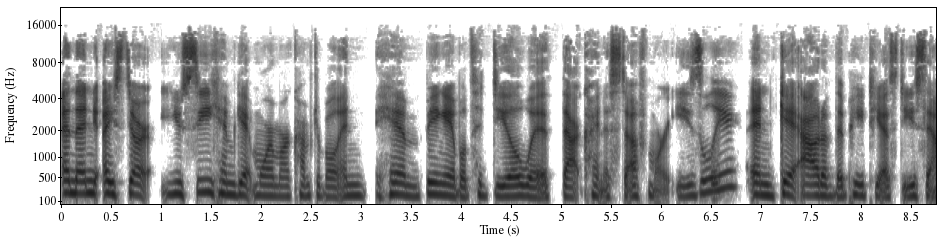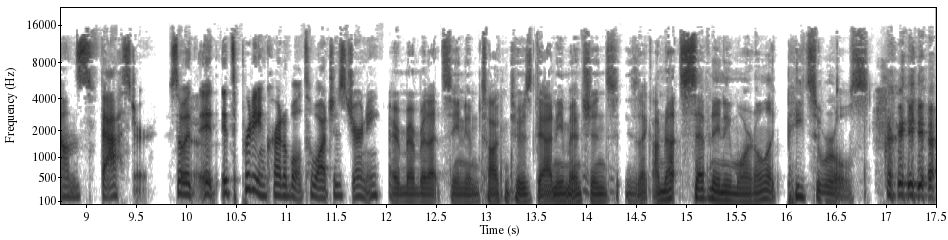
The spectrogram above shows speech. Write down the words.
and then i start you see him get more and more comfortable and him being able to deal with that kind of stuff more easily and get out of the ptsd sounds faster so it, Yeah. it, it's pretty incredible to watch his journey I remember that scene him talking to his dad. And he mentions he's like, "I'm not seven anymore. I don't like pizza rolls." yeah.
